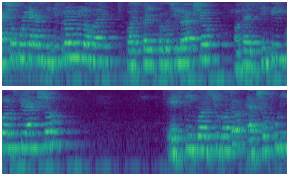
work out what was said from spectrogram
একশো কুড়ি টাকা যদি বিক্রয় মূল্য হয় কস্ট প্রাইস কত ছিল? একশো। অর্থাৎ সিপি ইকুয়ালস টু একশো। এসপি ইকুয়ালস টু কত? একশো কুড়ি।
